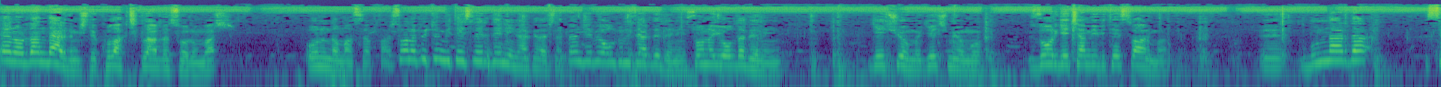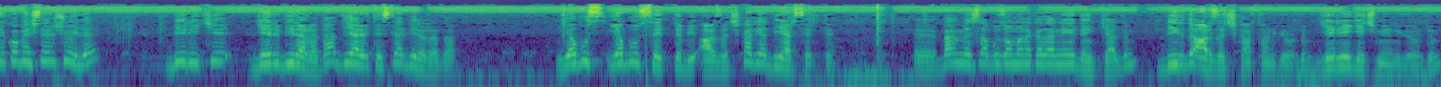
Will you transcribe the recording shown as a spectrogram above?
ben oradan derdim işte kulakçıklarda sorun var. Onun da masraf var. Sonra bütün vitesleri deneyin arkadaşlar. Önce bir olduğunuz yerde deneyin. Sonra yolda deneyin. Geçiyor mu, geçmiyor mu? Zor geçen bir vites var mı? Ee, bunlarda Seko 5'leri şöyle. 1-2 geri bir arada. Diğer vitesler bir arada. Ya bu, ya bu sette bir arıza çıkar ya diğer sette. Ee, ben mesela bu zamana kadar neye denk geldim? Bir de arıza çıkartanı gördüm. Geriye geçmeyeni gördüm.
